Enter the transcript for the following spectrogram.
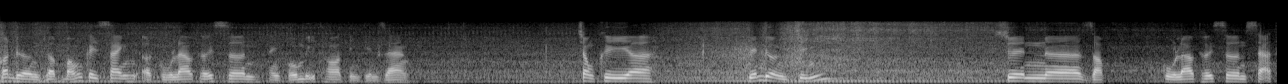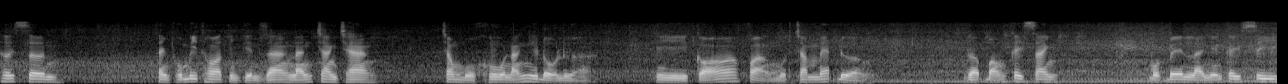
Con đường gập bóng cây xanh ở Cù Lao Thới Sơn, thành phố Mỹ Tho, tỉnh Tiền Giang. Trong khi uh, tuyến đường chính xuyên uh, dọc Cù Lao Thới Sơn, xã Thới Sơn, thành phố Mỹ Tho, tỉnh Tiền Giang nắng trang trang. Trong mùa khô nắng như đổ lửa thì có khoảng 100 mét đường gợp bóng cây xanh. Một bên là những cây si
